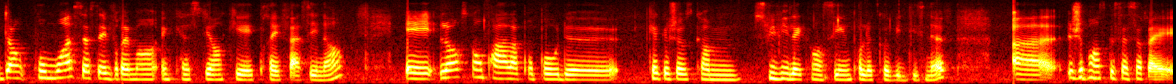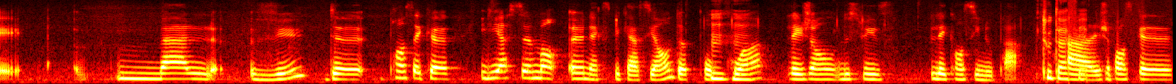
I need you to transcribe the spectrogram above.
donc, pour moi, ça, c'est vraiment une question qui est très fascinante. Et lorsqu'on parle à propos de quelque chose comme suivi les consignes pour le COVID-19, euh, je pense que ça serait mal vu de penser qu'il y a seulement une explication de pourquoi mhm. les gens ne suivent les consignes ou pas. Tout à fait. Euh, je pense que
